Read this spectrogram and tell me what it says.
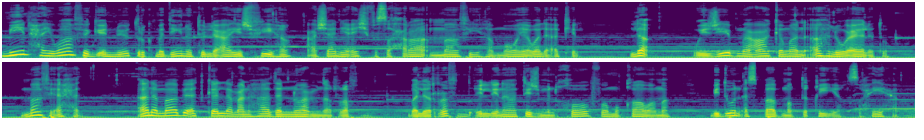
مين حيوافق إنه يترك مدينته اللي عايش فيها عشان يعيش في صحراء ما فيها موية ولا أكل؟ لا ويجيب معاه كمان أهله وعيلته. ما في أحد. أنا ما بأتكلم عن هذا النوع من الرفض بل الرفض اللي ناتج من خوف ومقاومة. بدون أسباب منطقية صحيحة.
